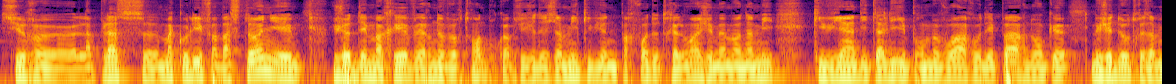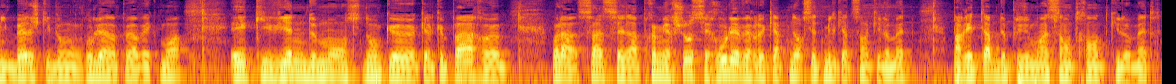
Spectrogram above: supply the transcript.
sur la place Macauliffe à Bastogne et je démarrerai vers 9h30. Pourquoi? Parce que j'ai des amis qui viennent parfois de très loin. J'ai même un ami qui vient d'Italie pour me voir au départ. Donc, euh, mais j'ai d'autres amis belges qui vont rouler un peu avec moi et qui viennent de Mons. Donc, euh, quelque part, euh, voilà, ça c'est la première chose, c'est rouler vers le Cap Nord, 7400 km, par étape de plus ou moins 130 km.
